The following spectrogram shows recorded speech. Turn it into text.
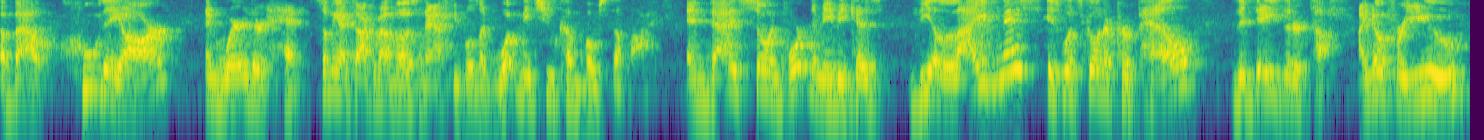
about who they are and where they're headed. Something I talk about most and ask people is like, what makes you come most alive? And that is so important to me because the aliveness is what's going to propel the days that are tough. I know for you,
